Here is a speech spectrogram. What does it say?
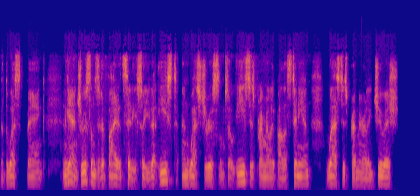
but the west bank and again jerusalem's a divided city so you got east and west jerusalem so east is primarily palestinian west is primarily jewish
